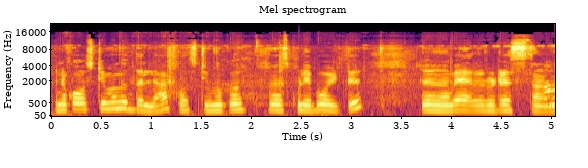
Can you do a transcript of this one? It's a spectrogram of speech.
പിന്നെ കോസ്റ്റ്യൂമൊന്നും ഇതല്ല. കോസ്റ്റ്യൂമൊക്കെ സ്കൂളിൽ പോയിട്ട് വേറൊരു ഡ്രസ്സാണ്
